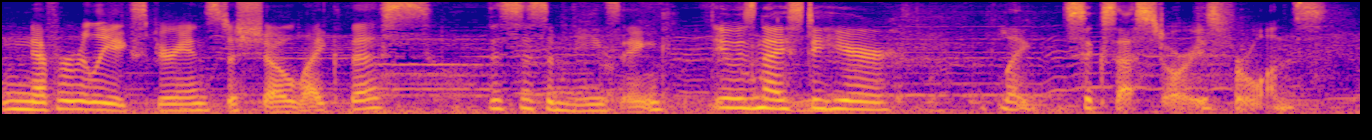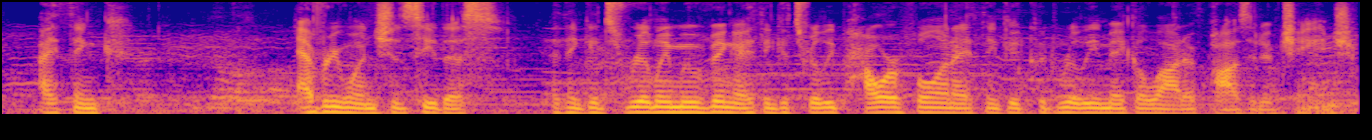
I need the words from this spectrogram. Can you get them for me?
never really experienced a show like this. This is amazing. It was nice to hear like success stories for once. I think everyone should see this. I think it's really moving, I think it's really powerful, and I think it could really make a lot of positive change.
